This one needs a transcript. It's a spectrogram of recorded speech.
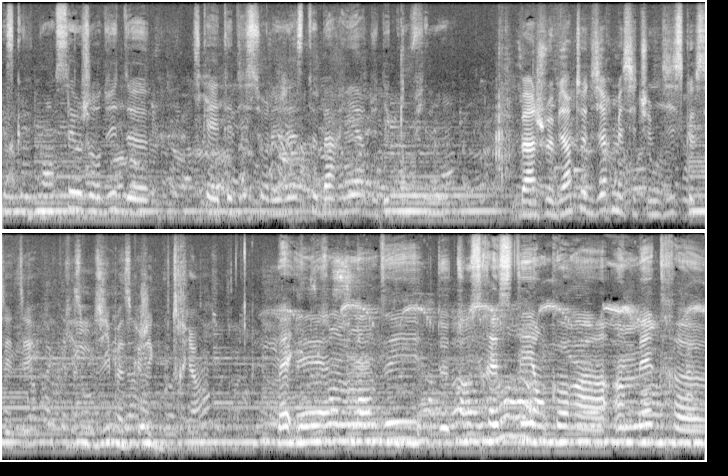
qu'est-ce que vous pensez aujourd'hui de ce qui a été dit sur les gestes barrières du déconfinement Ben, je veux bien te dire, mais si tu me dis ce que c'était, qu'ils ont dit, parce que j'écoute rien. Bah, Ils nous ont demandé de tous rester encore à un mètre euh,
